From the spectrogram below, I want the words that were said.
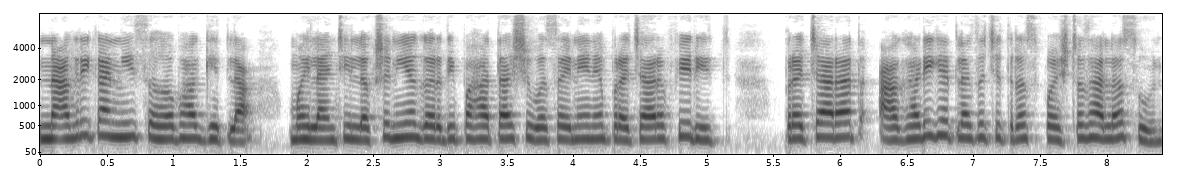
नागरिकांनी सहभाग घेतला. महिलांची लक्षणीय गर्दी पाहता शिवसेनेने प्रचार फेरीत प्रचारात आघाडी घेतल्याचं चित्र स्पष्ट झालं असून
